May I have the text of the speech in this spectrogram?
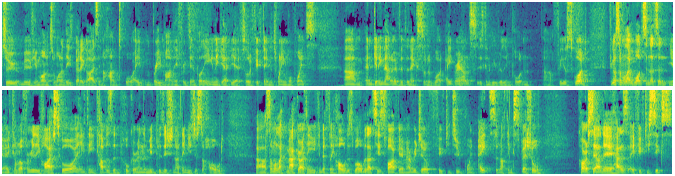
to move him on to one of these better guys in a Hunt or a Reed Mahoney, for example. You're going to get yeah sort of 15 to 20 more points, um, and getting that over the next sort of what eight rounds is going to be really important uh, for your squad. If you've got someone like Watson, that's an, you know coming off a really high score. He think he covers the hooker and the mid position. I think he's just a hold. Uh, someone like Maka, I think you can definitely hold as well, but that's his five game average of 52.8, so nothing special. Koroisau there has a 56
